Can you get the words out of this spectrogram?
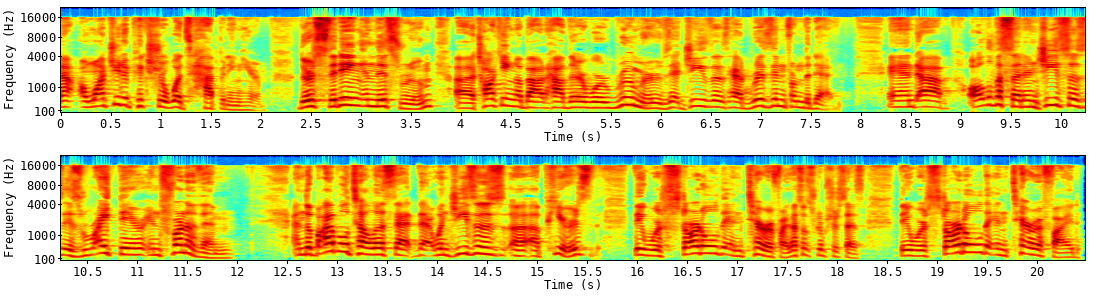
Now, I want you to picture what's happening here. They're sitting in this room uh, talking about how there were rumors that Jesus had risen from the dead. And uh, all of a sudden, Jesus is right there in front of them. And the Bible tells us that, that when Jesus uh, appears, they were startled and terrified. That's what Scripture says. They were startled and terrified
